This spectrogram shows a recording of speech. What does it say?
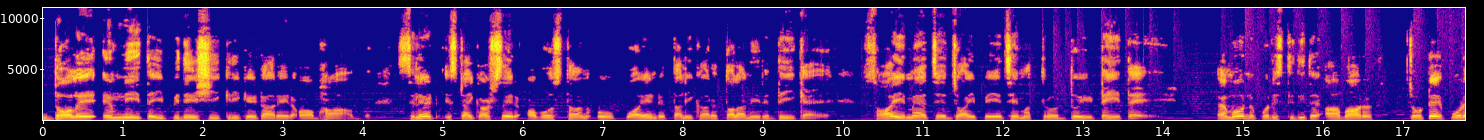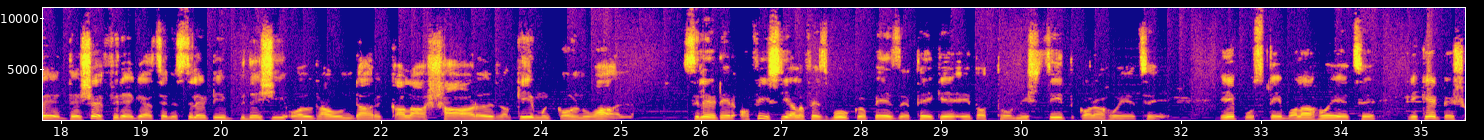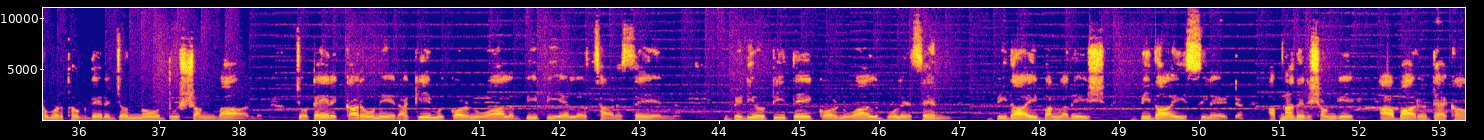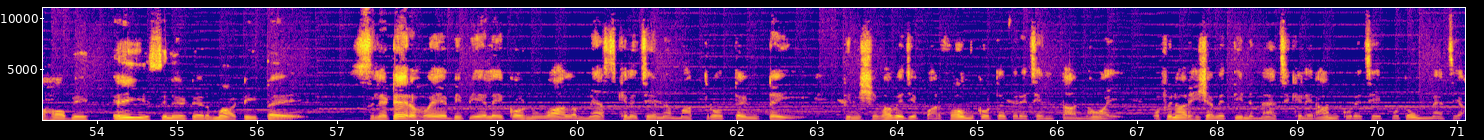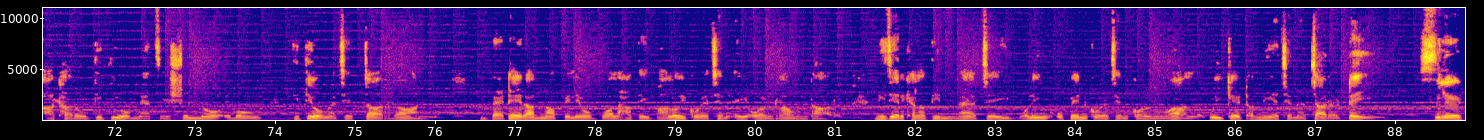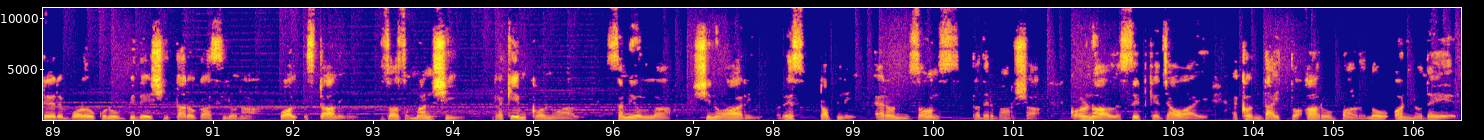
দলে এমনিতেই বিদেশি ক্রিকেটারের অভাব। সিলেট স্ট্রাইকার্সের অবস্থান ও পয়েন্ট তালিকার তলানির দিকে। ছয় ম্যাচে জয় পেয়েছে মাত্র দুইটিতে। এমন পরিস্থিতিতে আবার চোটে পড়ে দেশে ফিরে গেছেন সিলেটি বিদেশি অলরাউন্ডার কালা ষাঁড় রকিম কর্নওয়াল। সিলেটের অফিসিয়াল ফেসবুক পেজ থেকে এ তথ্য নিশ্চিত করা হয়েছে। এ পোস্টে বলা হয়েছে, ক্রিকেট সমর্থকদের জন্য দুঃসংবাদ। চোটের কারণে রাকিম কর্নওয়াল বিপিএল ছাড়ছেন। ভিডিওটিতে কর্নওয়াল বলেছেন, বিদায় বাংলাদেশ, বিদায় সিলেট। আপনাদের সঙ্গে আবার দেখা হবে এই সিলেটের মাটিতে। সিলেটের হয়ে বিপিএল এ কর্নওয়াল ম্যাচ খেলেছেন মাত্র তিনটেই। তিনি সেভাবে যে পারফর্ম করতে পেরেছেন তা নয়। ওপেনার হিসাবে তিন ম্যাচ খেলে রান করেছে। প্রথম ম্যাচে আঠারো, দ্বিতীয় ম্যাচে শূন্য এবং তৃতীয় ম্যাচে চার রান ব্যাটে রান না পেলেও বল হাতেই ভালোই করেছেন এই অলরাউন্ডার নিজের খেলা তিন ম্যাচেই বোলিং ওপেন করেছেন কর্নওয়াল। উইকেট নিয়েছেন চারটেই সিলেটের বড় কোনো বিদেশি তারকা ছিল না। পল স্টার্লিং, জজ Munsey, Rahkeem Cornwall, Samiullah Shinwari Reece Topley, Aaron Jones তাদের ভরসা। কর্নওয়াল সিটকে যাওয়ায় এখন দায়িত্ব আরও বাড়লো অন্যদের।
